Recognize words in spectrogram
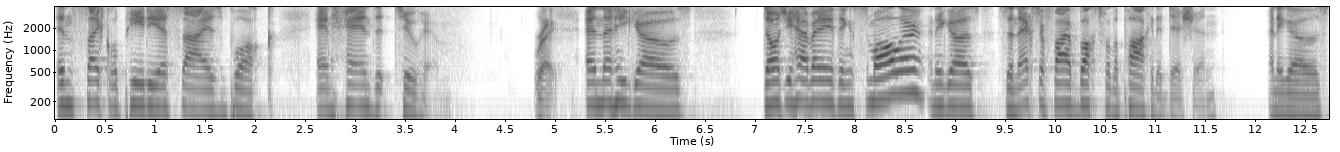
encyclopedia-sized book and hands it to him. Right. And then he goes, Don't you have anything smaller? And he goes, It's an extra five bucks for the pocket edition. And he goes,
